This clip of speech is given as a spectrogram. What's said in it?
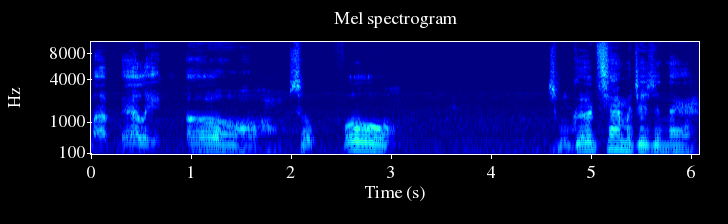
my belly. Oh, I'm so full. Some good sandwiches in there.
